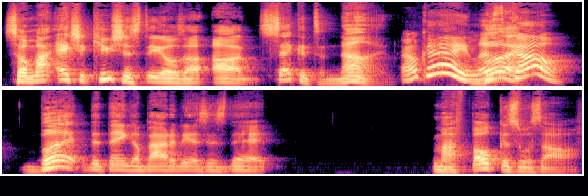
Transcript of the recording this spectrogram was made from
So my execution skills are, are second to none. okay let's But- go But the thing about it is, is that my focus was off.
